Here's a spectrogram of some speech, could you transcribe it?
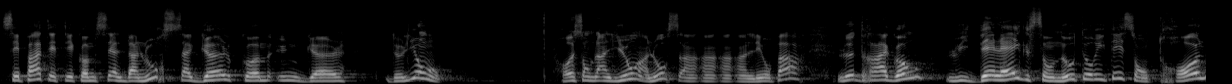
Ses pattes étaient comme celles d'un ours, sa gueule comme une gueule de lion. Ressemble à un lion, un ours, un, un léopard. Le dragon lui délègue son autorité, son trône.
